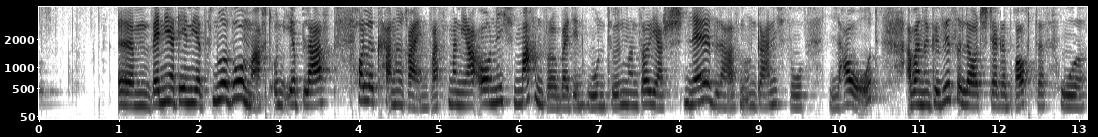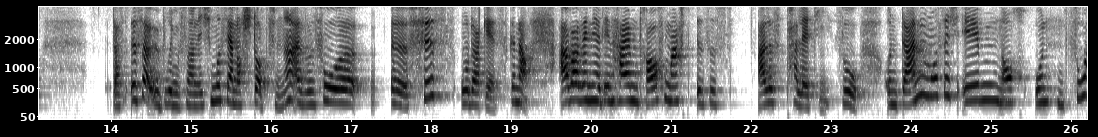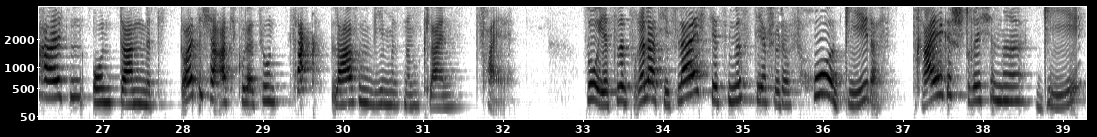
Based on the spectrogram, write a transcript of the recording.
ähm, wenn ihr den jetzt nur so macht und ihr blast volle Kanne rein, was man ja auch nicht machen soll bei den hohen Tönen, man soll ja schnell blasen und gar nicht so laut, aber eine gewisse Lautstärke braucht das hohe. Das ist er übrigens noch nicht. Ich muss ja noch stopfen, ne? also das hohe äh, Fis oder Guess, genau. Aber wenn ihr den halben drauf macht, ist es alles Paletti. So, und dann muss ich eben noch unten zuhalten und dann mit deutlicher Artikulation, zack, blasen wie mit einem kleinen Pfeil. So, jetzt wird es relativ leicht. Jetzt müsst ihr für das hohe G, das drei gestrichene G,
